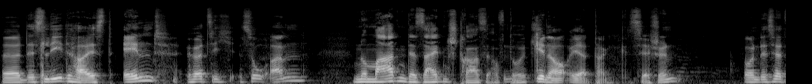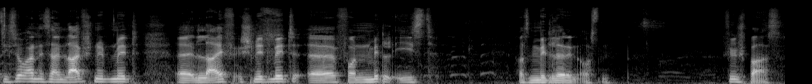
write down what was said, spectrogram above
Äh, das Lied heißt End, hört sich so an. Nomaden der Seidenstraße auf Deutsch. Genau, ja, danke, sehr schön. Und es hört sich so an, es ist ein Live-Schnitt mit, äh, Live-Schnitt mit äh, von Middle East aus dem Mittleren Osten. Viel Spaß.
